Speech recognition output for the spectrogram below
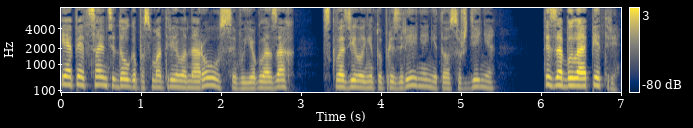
И опять Санти долго посмотрела на Роуз, и в ее глазах сквозило не то презрение, не то осуждение. «Ты забыла о Петре.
